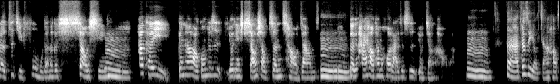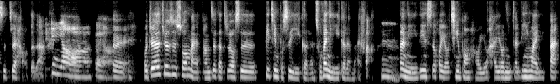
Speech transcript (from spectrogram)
了自己父母的那个孝心，嗯，他可以跟她老公就是有点小小争吵这样子，嗯嗯，对，还好他们后来就是有讲好了，嗯嗯，对啊，就是有讲好是最好的啦，一定要啊，对啊，对，我觉得就是说买房这个就是毕竟不是一个人，除非你一个人买房，嗯，那你一定是会有亲朋好友，还有你的另外一半。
